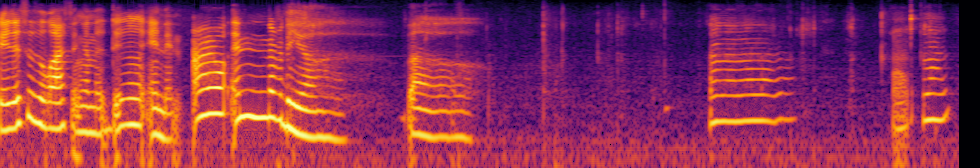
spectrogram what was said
Okay, this is the last thing I'm gonna do, and then I'll end the video. Bye. La, la,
